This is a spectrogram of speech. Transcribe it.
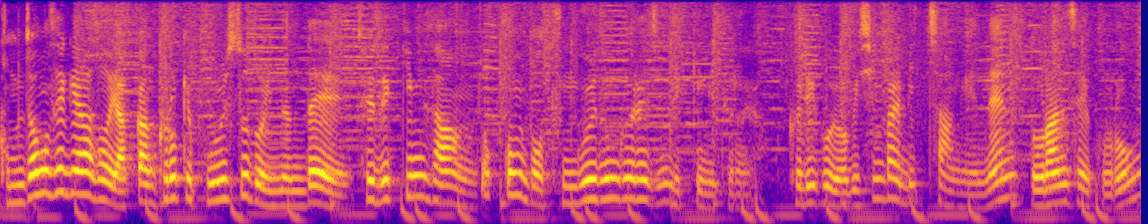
검정색이라서 약간 그렇게 보일 수도 있는데 제 느낌상 조금 더 둥글둥글해진 느낌이 들어요. 그리고 여기 신발 밑창에는 노란색으로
